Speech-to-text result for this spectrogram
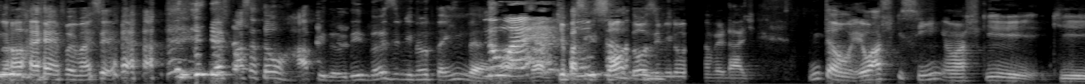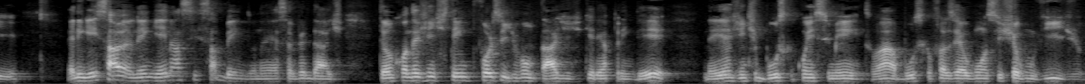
não, é, foi mais. Mas passa tão rápido, de 12 minutos ainda. Não é? Tipo assim, só 12 minutos, na verdade. Então, eu acho que sim, eu acho que, que é, ninguém sabe, ninguém nasce sabendo, né? Essa é a verdade. Então, quando a gente tem força de vontade de querer aprender, né, a gente busca conhecimento, ah, busca fazer algum, assistir algum vídeo,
